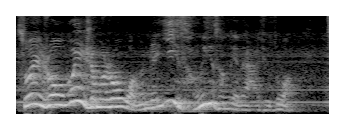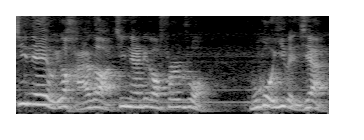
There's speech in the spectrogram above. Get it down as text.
所以说，为什么说我们这一层一层给大家去做？今年有一个孩子，今年这个分数不够一本线，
